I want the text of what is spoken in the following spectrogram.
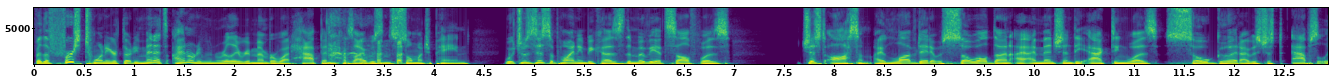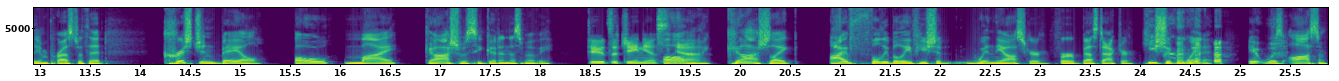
for the first 20 or 30 minutes, I don't even really remember what happened because I was in so much pain. which was disappointing because the movie itself was just awesome. I loved it. It was so well done. I, I mentioned the acting was so good. I was just absolutely impressed with it. Christian Bale, oh my gosh, was he good in this movie? Dude's a genius. Oh yeah. my gosh. Like, I fully believe he should win the Oscar for Best Actor. He should win it. It was awesome.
